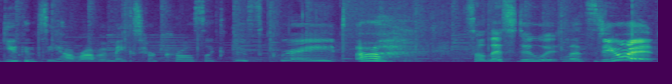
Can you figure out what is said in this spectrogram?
you can see how Robin makes her curls look this great. Ugh. So let's do it. Let's do it.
